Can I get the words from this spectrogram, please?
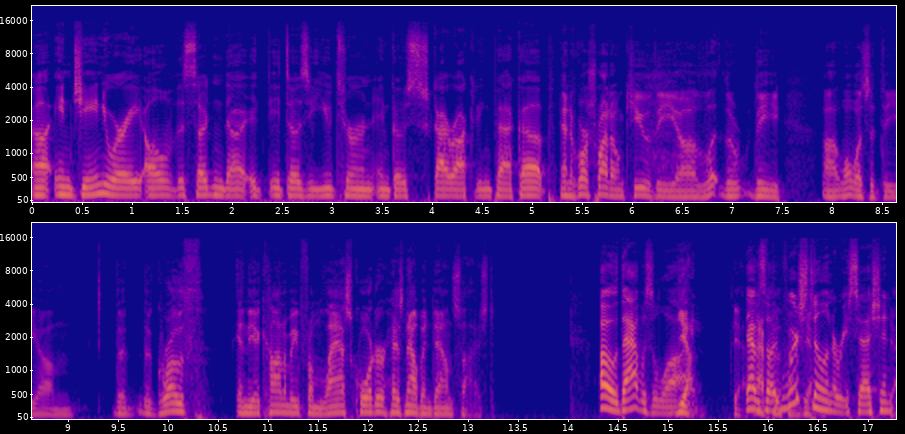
uh, in January, all of a sudden uh, it, it does a U turn and goes skyrocketing back up. And of course, right on cue, the uh, the the uh, what was it? The um, the the growth in the economy from last quarter has now been downsized. Oh, that was a lie. Yeah, yeah, That was like, we're fact, yeah. still in a recession. Yeah.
